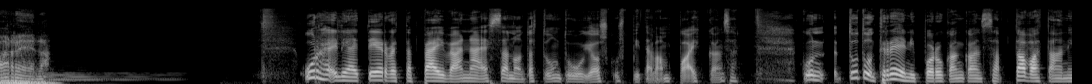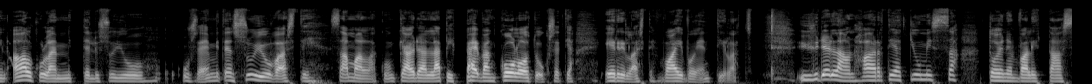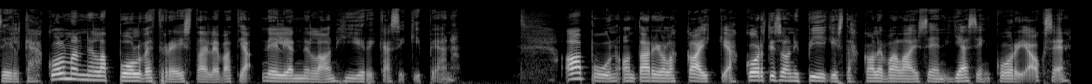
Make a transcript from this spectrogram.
Areena. Urheilija ei tervettä päivää näe sanonta tuntuu joskus pitävän paikkansa. Kun tutun treeniporukan kanssa tavataan, niin alkulämmittely sujuu useimmiten sujuvasti samalla kun käydään läpi päivän kolotukset ja erilaisten vaivojen tilat. Yhdellä on hartiat jumissa, toinen valittaa selkää, kolmannella polvet reistailevat ja neljännellä on hiirikäsi kipeänä. Apuun on tarjolla kaikkea kortisonipiikistä kalevalaiseen jäsenkorjaukseen.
